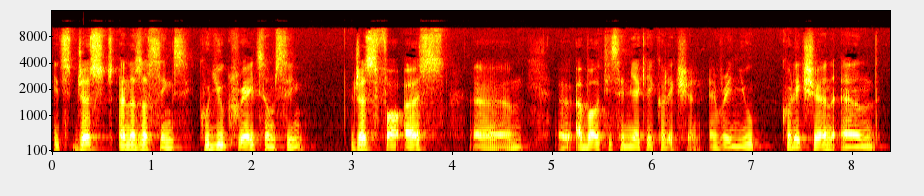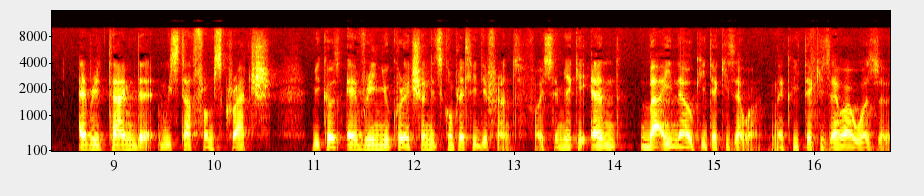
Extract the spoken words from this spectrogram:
It's just another thing. Could you create something just for us um, uh, about Issey Miyake collection? Every new collection and every time that we start from scratch because every new collection is completely different for Issey Miyake and by Naoki Takizawa. Naoki Takizawa was uh,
